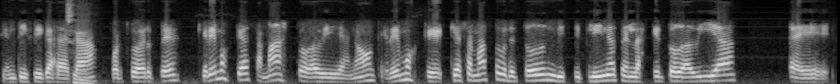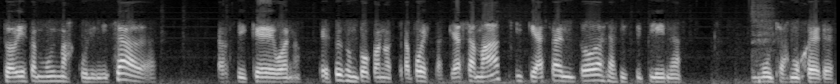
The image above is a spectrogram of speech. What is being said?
científicas de acá, sí. por suerte. Queremos que haya más todavía, ¿no? Queremos que, que haya más sobre todo en disciplinas en las que todavía, eh, todavía están muy masculinizadas. Así que, bueno, eso es un poco nuestra apuesta, que haya más y que haya en todas las disciplinas muchas mujeres.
